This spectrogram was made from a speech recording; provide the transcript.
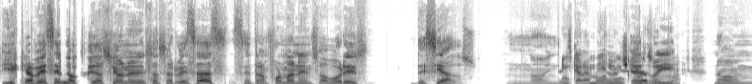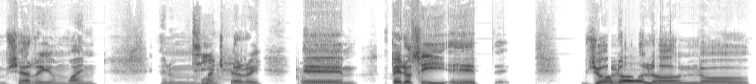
Y es que a veces la oxidación en esas cervezas se transforman en sabores deseados, no En caramelo incluso, Sherry, ¿no? ¿no? Un sherry, un wine, en un Sí. wine sherry. Eh, pero sí, eh, eh, yo lo, lo, lo,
